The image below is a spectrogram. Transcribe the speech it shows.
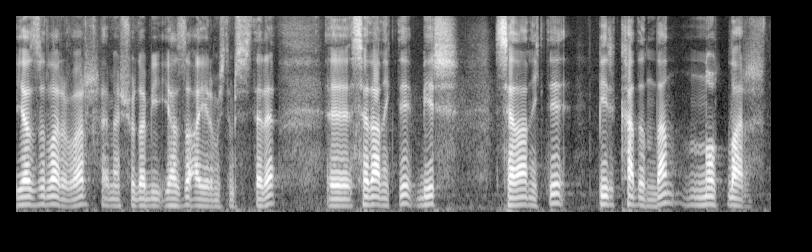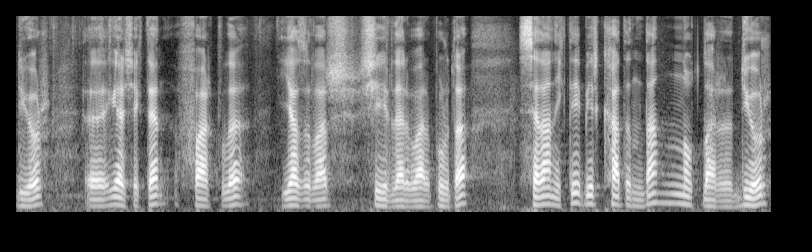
yazılar var. Hemen şurada bir yazı ayırmıştım sizlere. E, Selanikli bir Selanikli bir kadından notlar diyor. E, gerçekten farklı yazılar, şiirler var burada. Selanikli bir kadından notlar diyor.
